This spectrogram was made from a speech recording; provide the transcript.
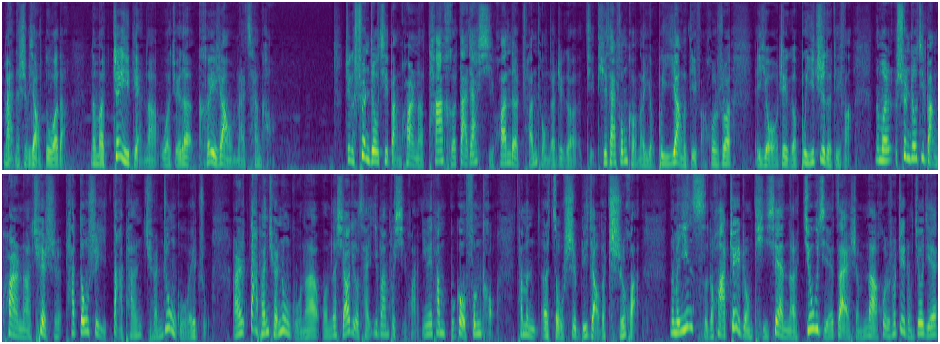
买的是比较多的。那么这一点呢，我觉得可以让我们来参考。这个顺周期板块呢，它和大家喜欢的传统的这个题题材风口呢有不一样的地方，或者说有这个不一致的地方。那么顺周期板块呢，确实它都是以大盘权重股为主，而大盘权重股呢，我们的小韭菜一般不喜欢，因为他们不够风口，他们呃走势比较的迟缓。那么因此的话，这种体现呢，纠结在什么呢？或者说这种纠结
